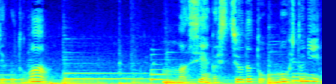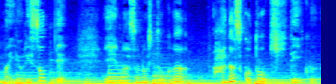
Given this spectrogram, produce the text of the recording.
ていうことは、うんまあ、支援が必要だと思う人に、まあ、寄り添って、えまあ、その人が話すことを聞いていく、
